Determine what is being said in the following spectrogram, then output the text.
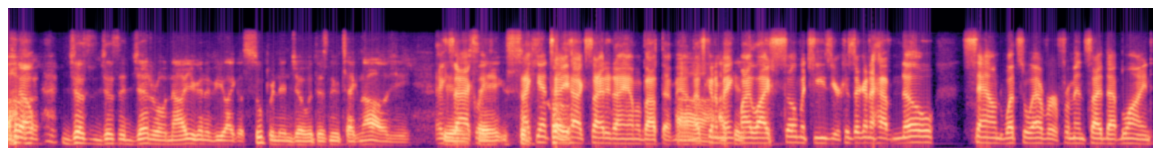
No. just just in general. Now you're gonna be like a super ninja with this new technology. You know Exactly. So- I can't tell you how excited I am about that, man. That's Ah, going to make my life so much easier because they're going to have no sound whatsoever from inside that blind.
